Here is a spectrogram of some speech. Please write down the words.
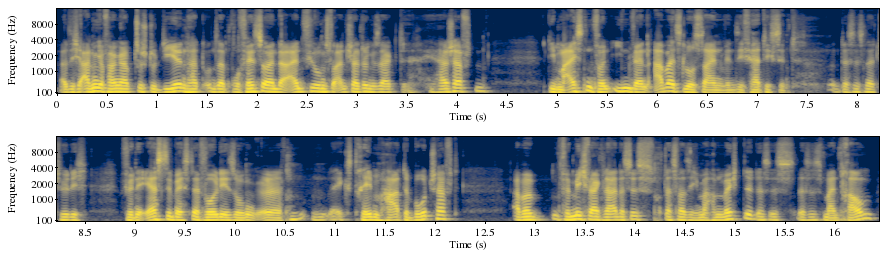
Als ich angefangen habe zu studieren, hat unser Professor in der Einführungsveranstaltung gesagt, Herrschaften, die meisten von ihnen werden arbeitslos sein, wenn sie fertig sind. Und das ist natürlich für eine erste beste Vorlesung äh, eine extrem harte Botschaft. Aber für mich war klar, das ist das, was ich machen möchte. Das ist, das ist mein Traum.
